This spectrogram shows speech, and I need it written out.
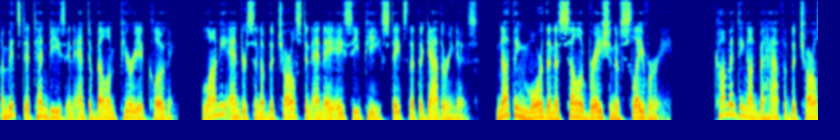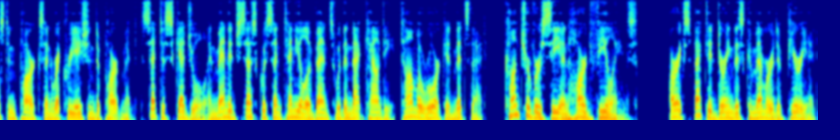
amidst attendees in antebellum period clothing. Lonnie Anderson of the Charleston NAACP states that the gathering is, "...nothing more than a celebration of slavery." Commenting on behalf of the Charleston Parks and Recreation Department, set to schedule and manage sesquicentennial events within that county, Tom O'Rourke admits that, "...controversy and hard feelings," are expected during this commemorative period.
